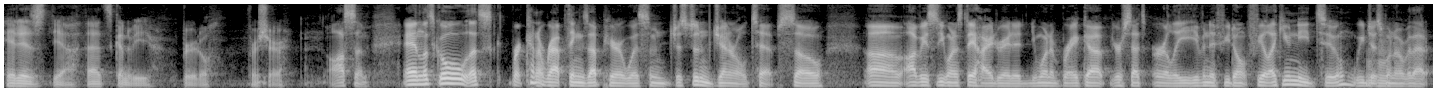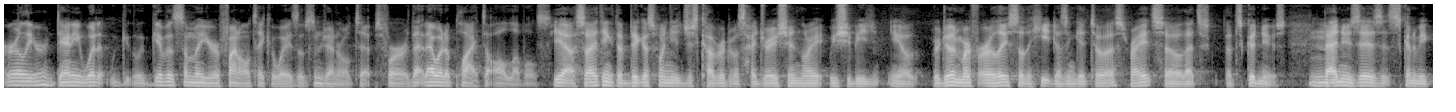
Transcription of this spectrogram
it is. Yeah, that's going to be brutal for sure. Awesome. And let's go. Let's kind of wrap things up here with some just some general tips. So, uh, obviously, you want to stay hydrated. You want to break up your sets early, even if you don't feel like you need to. We just went over that earlier. Danny, what give us some of your final takeaways of some general tips for that that would apply to all levels. Yeah, so I think the biggest one you just covered was hydration, right? We should be, you know, we're doing Murph early so the heat doesn't get to us, right? So that's that's good news. Bad news is it's going to be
